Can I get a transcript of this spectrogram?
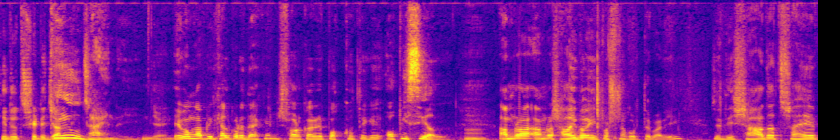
কিন্তু সেটা কেউ যায় নাই। এবং আপনি খেয়াল করে দেখেন সরকারের পক্ষ থেকে অফিসিয়াল আমরা আমরা স্বাভাবিকভাবে এই প্রশ্ন করতে পারি যদি শাহাদাত সাহেব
